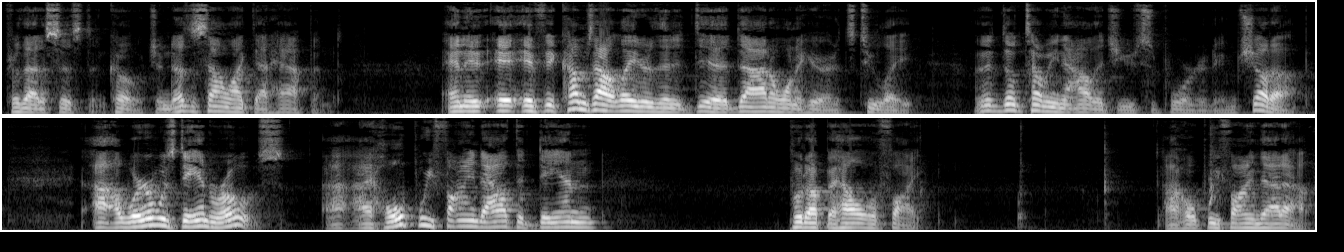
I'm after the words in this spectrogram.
for that assistant coach, and it doesn't sound like that happened. And it, it, if it comes out later that it did, I don't want to hear it. It's too late. And don't tell me now that you supported him. Shut up. Uh, where was Dan Rose? I, I hope we find out that Dan put up a hell of a fight. I hope we find that out.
